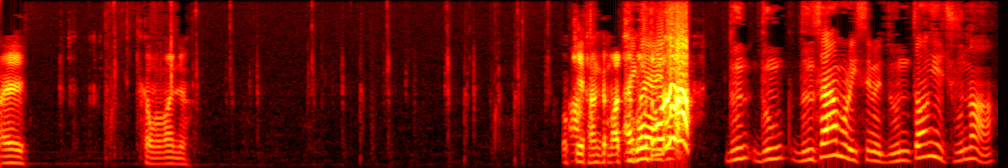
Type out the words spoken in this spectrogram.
아이, 잠깐만요. 오케이, 아, 당근 아, 맞추고 이거, 이거. 도망가! 눈, 눈, 눈사람으로 있으면 눈덩이 주나?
